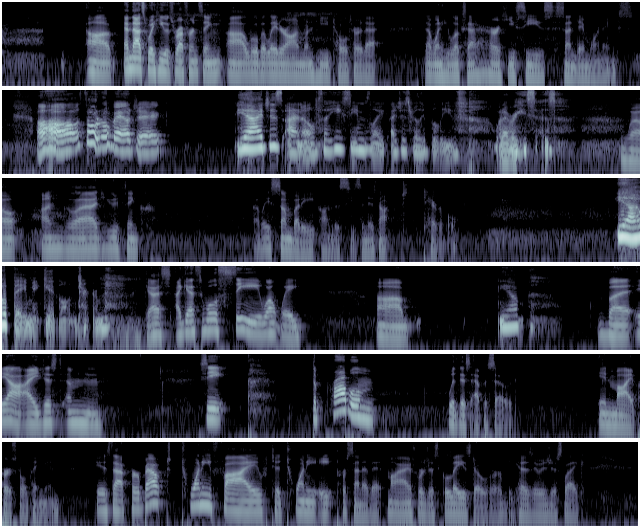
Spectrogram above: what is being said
uh, and that's what he was referencing uh, a little bit later on when he told her that that when he looks at her he sees sunday mornings oh so romantic Yeah, I just I don't know. So he seems like I just really believe whatever he says. Well, I'm glad you think at least somebody on this season is not terrible. Yeah, I hope they make it long term. I guess I guess we'll see, won't we? Um, Yep. but yeah, I just um see the problem with this episode in my personal opinion is that for about 25 to 28% of it my eyes were just glazed over because it was just like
